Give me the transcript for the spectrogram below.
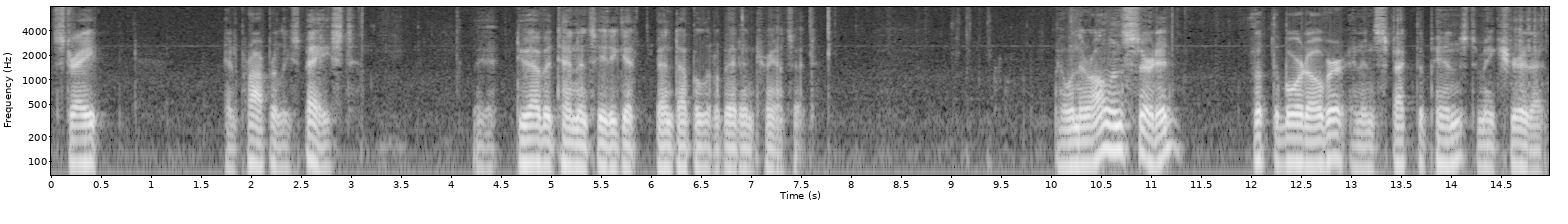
straight and properly spaced. They do have a tendency to get bent up a little bit in transit. Now when they're all inserted, flip the board over and inspect the pins to make sure that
